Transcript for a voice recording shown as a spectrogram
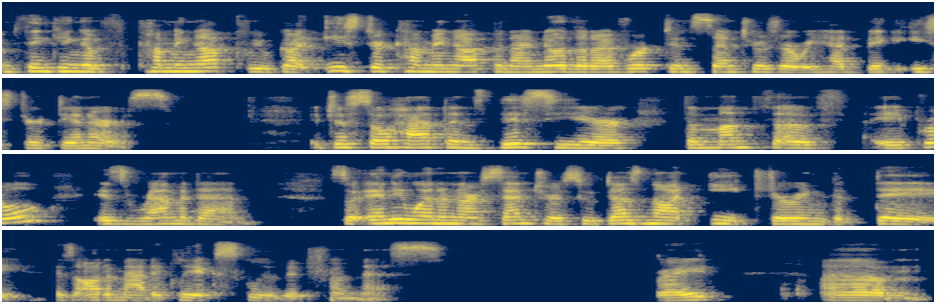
I'm thinking of coming up, we've got Easter coming up, and I know that I've worked in centers where we had big Easter dinners. It just so happens this year, the month of April is Ramadan. So anyone in our centers who does not eat during the day is automatically excluded from this, right? Um,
